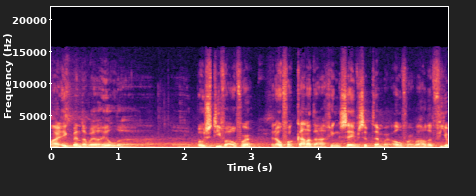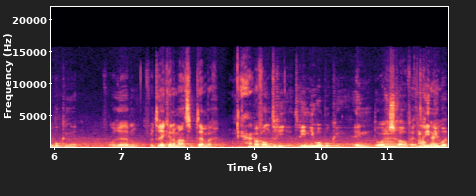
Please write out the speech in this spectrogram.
Maar ik ben daar wel heel positief over. En ook van Canada ging 7 september over. We hadden vier boekingen voor eh vertrek in de maand september. Waarvan drie, drie nieuwe boekingen. Eén doorgeschoven en drie nieuwe.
